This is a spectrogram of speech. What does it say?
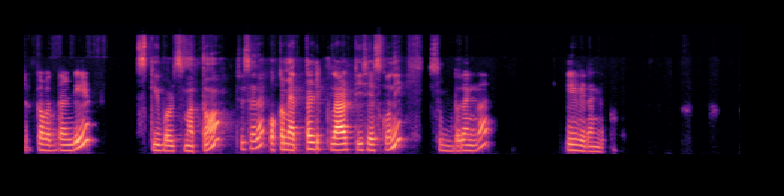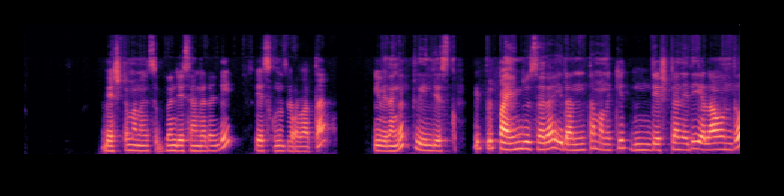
చిక్కవద్దండి స్కీబోర్డ్స్ మొత్తం. చూసారా? ఒక మెత్తటి క్లాత్ తీసేసుకొని శుభ్రంగా ఈ విధంగా. బెస్ట్ మనం శుభ్రం చేసాం కదండి. చేసుకున్న తర్వాత ఈ విధంగా క్లీన్ చేసుకో. ఇప్పుడు పైన చూసారా? ఇదంతా మనకి డస్ట్ అనేది ఎలా ఉందో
